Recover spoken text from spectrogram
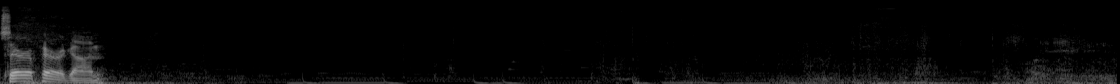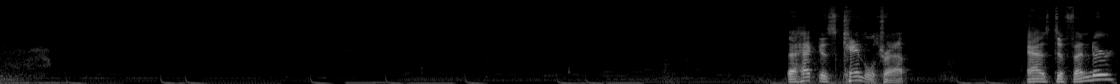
Serra Paragon. The heck is Candletrap? As defender?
